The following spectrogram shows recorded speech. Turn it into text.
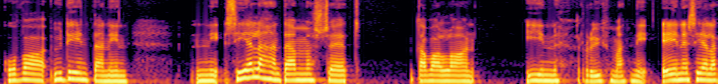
kovaa ydintä, niin, niin siellähän tämmöiset tavallaan in-ryhmät, niin ei ne siellä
